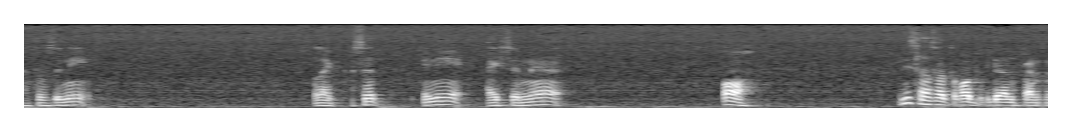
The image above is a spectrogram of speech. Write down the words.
Nah, terus ini like said ini actionnya oh ini salah satu komik dan fan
